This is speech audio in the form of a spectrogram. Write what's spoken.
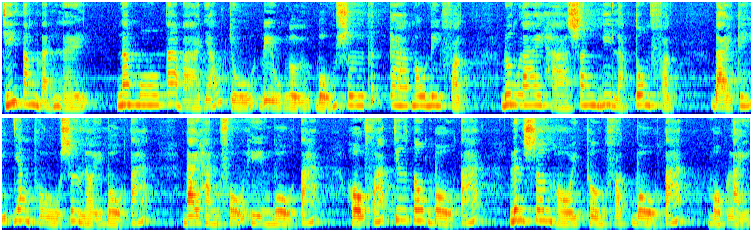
Chí tâm đảnh lễ, nam mô ta bà giáo chủ điều ngự bổn sư thích ca mâu ni phật, đương lai hạ sanh di lạc tôn phật, đại trí văn thù sư lợi bồ tát, đại hạnh phổ hiền bồ tát, hộ pháp chư tôn bồ tát, linh sơn hội thượng phật bồ tát, một lạy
